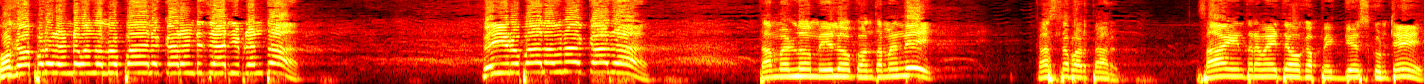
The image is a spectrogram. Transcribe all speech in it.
ఒకప్పుడు రెండు వందల రూపాయలు కరెంటు ఛార్జ్ ఇప్పుడు ఎంత? వెయ్యి రూపాయలు అవునా కాదా? తమిళ్ళో మీలో కొంతమంది కష్టపడతారు. సాయంత్రం అయితే ఒక పెగ్గేసుకుంటే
